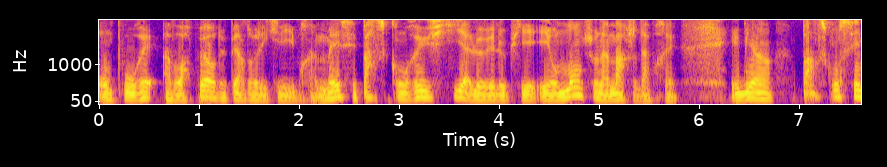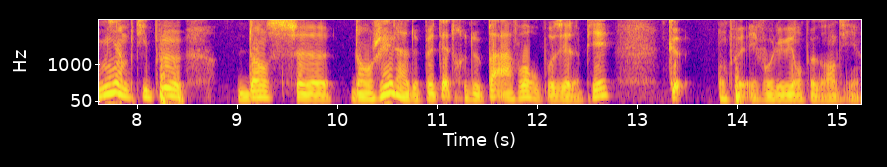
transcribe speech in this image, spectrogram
on pourrait avoir peur de perdre l'équilibre. Mais c'est parce qu'on réussit à lever le pied et on monte sur la marche d'après. Eh bien, parce qu'on s'est mis un petit peu dans ce danger-là de peut-être ne pas avoir opposé le pied, que on peut évoluer, on peut grandir.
